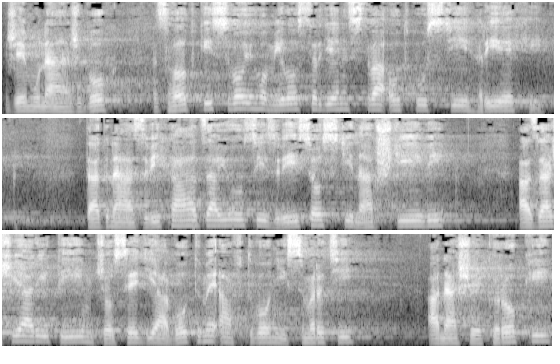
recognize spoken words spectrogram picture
že mu náš Boh z hĺbky svojho milosrdenstva odpustí hriechy, tak nás vychádzajúci z výsosti navštívi a zažiari tým, čo sedia v otme a v tvoni smrti a naše kroky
